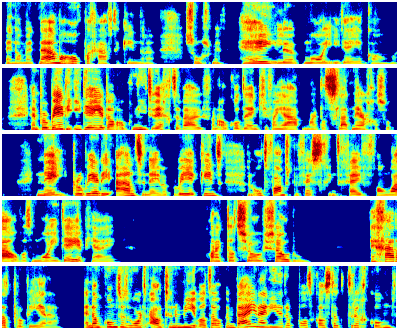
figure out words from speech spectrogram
en dan met name hoogbegaafde kinderen, soms met hele mooie ideeën komen. En probeer die ideeën dan ook niet weg te wuiven, ook al denk je van ja, maar dat slaat nergens op. Nee, probeer die aan te nemen. Probeer je kind een ontvangstbevestiging te geven van wauw, wat een mooi idee heb jij. Kan ik dat zo zo doen? En ga dat proberen. En dan komt het woord autonomie, wat ook in bijna in iedere podcast ook terugkomt,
